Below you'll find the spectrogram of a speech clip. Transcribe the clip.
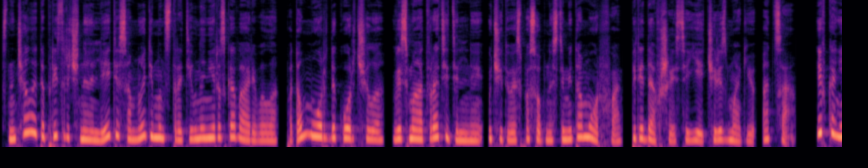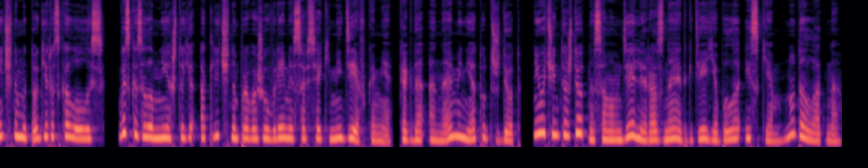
Сначала эта призрачная леди со мной демонстративно не разговаривала, потом морды корчила, весьма отвратительные, учитывая способности метаморфа, передавшиеся ей через магию отца. И в конечном итоге раскололась. Высказала мне, что я отлично провожу время со всякими девками, когда она меня тут ждет. Не очень-то ждет на самом деле, раз знает, где я была и с кем. Ну да ладно.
